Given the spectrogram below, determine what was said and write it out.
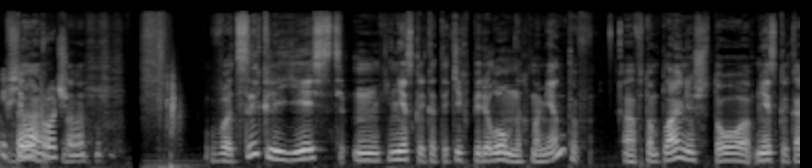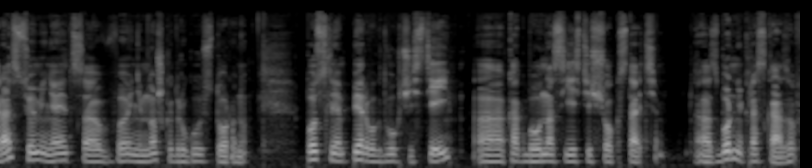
и всего да, прочего. Да. В цикле есть несколько таких переломных моментов, а, в том плане, что несколько раз все меняется в немножко другую сторону. После первых двух частей, а, как бы у нас есть еще, кстати, а, сборник рассказов,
